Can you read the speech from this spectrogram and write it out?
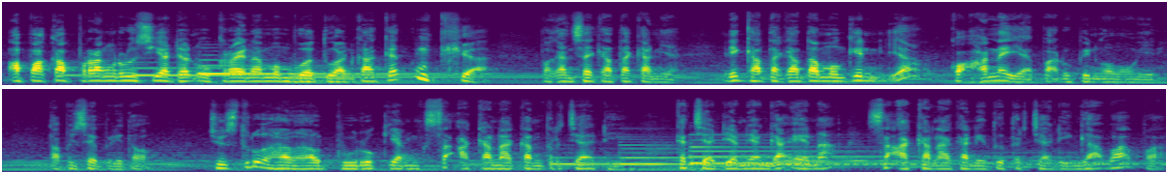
Apakah perang Rusia dan Ukraina membuat Tuhan kaget? Enggak. Bahkan saya katakan ya, ini kata-kata mungkin ya kok aneh ya Pak Rupin ngomong ini. Tapi saya beritahu, justru hal-hal buruk yang seakan-akan terjadi, kejadian yang gak enak seakan-akan itu terjadi, nggak apa-apa.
